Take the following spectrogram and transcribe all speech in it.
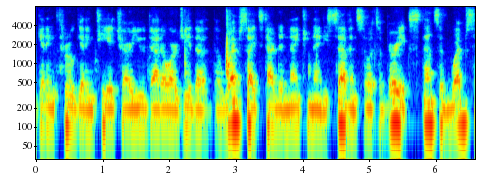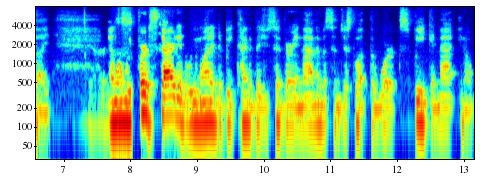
getting through getting thru.org the the website started in 1997 so it's a very extensive website. Yeah, and when we first started we wanted to be kind of as you said very anonymous and just let the work speak and not you know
